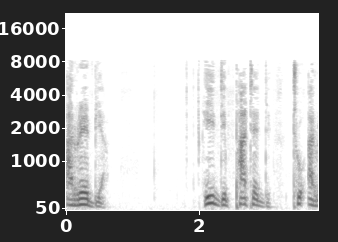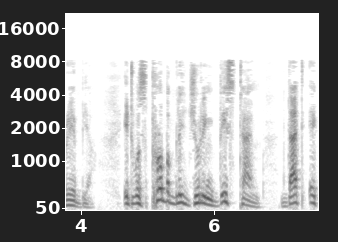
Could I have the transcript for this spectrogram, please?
Arabia. He departed to Arabia. It was probably during this time that a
